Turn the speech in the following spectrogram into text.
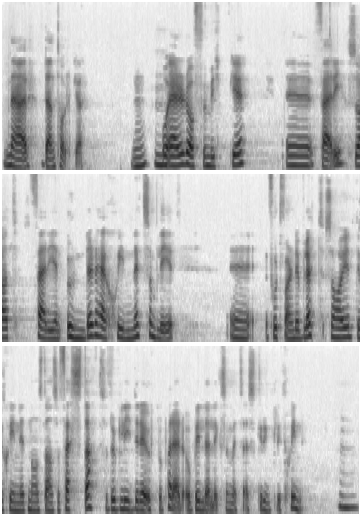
när den torkar. Mm. Och är det då för mycket eh, färg så att färgen under det här skinnet som blir eh, fortfarande blött så har ju inte skinnet någonstans att fästa så då glider det uppe på det och bildar liksom ett så här skrynkligt skinn. Mm.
